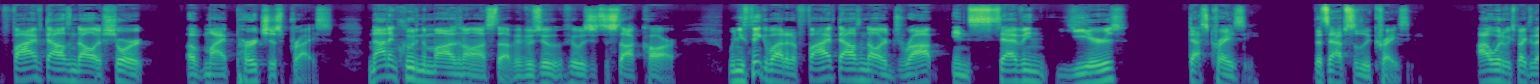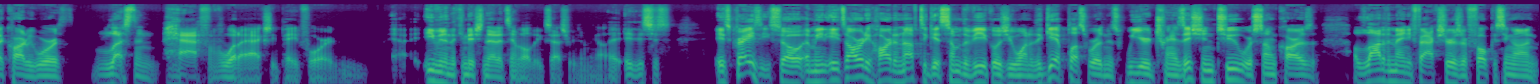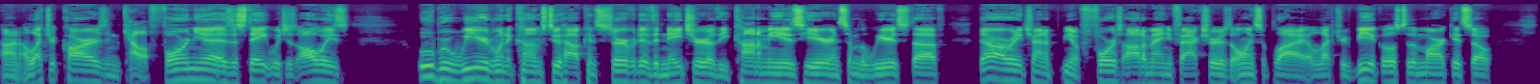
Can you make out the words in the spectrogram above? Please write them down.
five thousand dollars short of my purchase price not including the mods and all that stuff. If it was, if it was just a stock car, when you think about it, a five thousand dollar drop in seven years, that's crazy. That's absolutely crazy. I would have expected that car to be worth less than half of what I actually paid for it, even in the condition that it's in all the accessories. It's just it's crazy. So I mean, it's already hard enough to get some of the vehicles you wanted to get. Plus, we're in this weird transition too, where some cars a lot of the manufacturers are focusing on on electric cars in California as a state, which is always uber weird when it comes to how conservative the nature of the economy is here and some of the weird stuff. They're already trying to, you know, force auto manufacturers to only supply electric vehicles to the market. So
